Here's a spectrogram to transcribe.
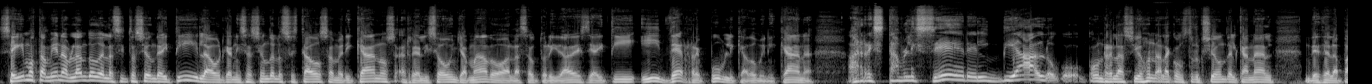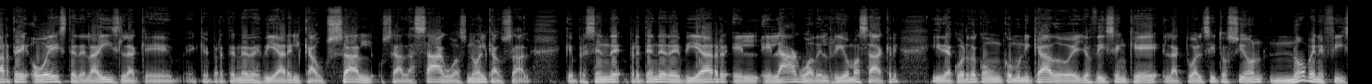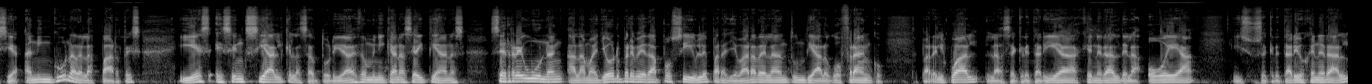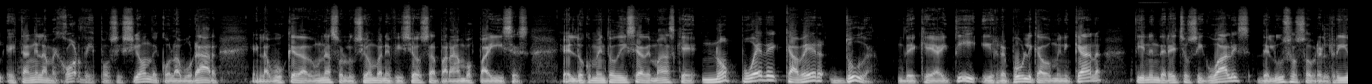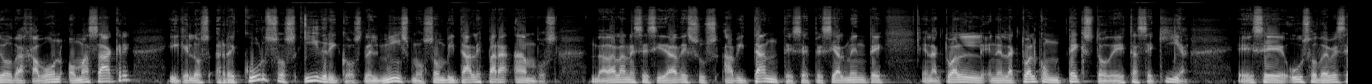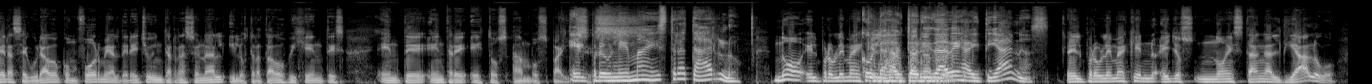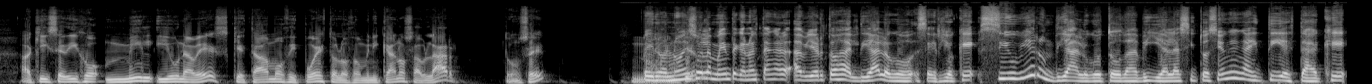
Seguimos también hablando de la situación de Haití. La Organización de los Estados Americanos realizó un llamado a las autoridades de Haití y de República Dominicana a restablecer el diálogo con relación a la construcción del canal desde la parte oeste de la isla que, pretende desviar el causal, o sea, las aguas, no el causal, que pretende, pretende desviar el, el agua del río Masacre. Y de acuerdo con un comunicado, ellos dicen que la actual situación no beneficia a ninguna de las partes y es esencial que las autoridades dominicanas y haitianas se reúnan a la mayor brevedad posible para llevar adelante un diálogo franco, para el cual la Secretaría General de la OEA y su secretario general están en la mejor disposición de colaborar en la búsqueda de una solución beneficiosa para ambos países. El documento dice además que no puede caber duda de que Haití y República Dominicana tienen derechos iguales del uso sobre el río Dajabón o Masacre y que los recursos hídricos del mismo son vitales para ambos, dada la necesidad de sus habitantes, especialmente en, actual, en el actual contexto de esta sequía. Ese uso debe ser asegurado conforme al derecho internacional y los tratados vigentes entre, entre estos ambos países. El problema es tratarlo. No, el problema es con que las autoridades haitianas. El problema es que no- ellos no están al diálogo. Aquí se dijo mil y una vez que estábamos dispuestos los dominicanos a hablar. Entonces, Pero no es entiendo. solamente que no están abiertos al diálogo, Sergio, que si hubiera un diálogo todavía, la situación en Haití está que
